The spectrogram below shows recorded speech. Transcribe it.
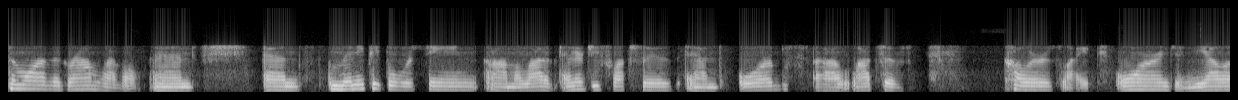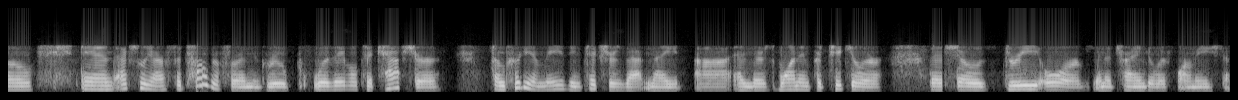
to more of the ground level, and and many people were seeing um, a lot of energy fluxes and orbs, uh, lots of colors like orange and yellow. And actually, our photographer in the group was able to capture some pretty amazing pictures that night. Uh, and there's one in particular that shows three orbs in a triangular formation.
